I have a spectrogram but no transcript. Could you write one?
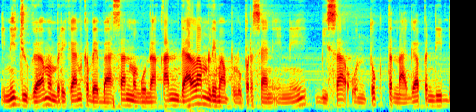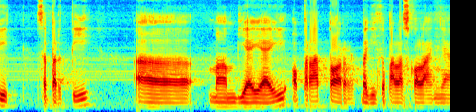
Ini juga memberikan kebebasan menggunakan dalam 50% ini bisa untuk tenaga pendidik seperti uh, membiayai operator bagi kepala sekolahnya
